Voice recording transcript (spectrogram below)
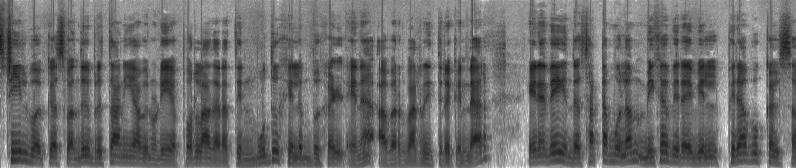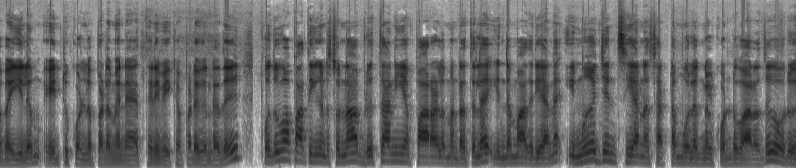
ஸ்டீல் ஒர்க்கர்ஸ் வந்து பிரித்தானியாவினுடைய பொருளாதாரத்தின் முதுகெலும்புகள் என அவர் வர்ணித்திருக்கின்றார். எனவே இந்த சட்டம் மூலம் மிக விரைவில் பிரபுக்கள் சபையிலும் ஏற்றுக்கொள்ளப்படும் என தெரிவிக்கப்படுகின்றது. பொதுவாக பார்த்தீங்கன்னு சொன்னால் பிரித்தானிய பாராளுமன்றத்தில் இந்த மாதிரியான இமர்ஜென்சியான சட்ட மூலங்கள் கொண்டு வரது ஒரு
